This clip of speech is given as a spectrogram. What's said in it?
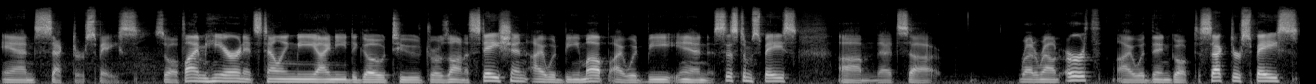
and sector space. So if I'm here and it's telling me I need to go to Drozana Station, I would beam up. I would be in system space. Um, that's uh, right around Earth. I would then go up to sector space,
